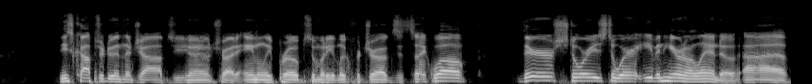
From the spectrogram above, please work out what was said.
these cops are doing their jobs, you know, try to anally probe somebody and look for drugs. It's like, well, there are stories to where even here in Orlando, uh,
